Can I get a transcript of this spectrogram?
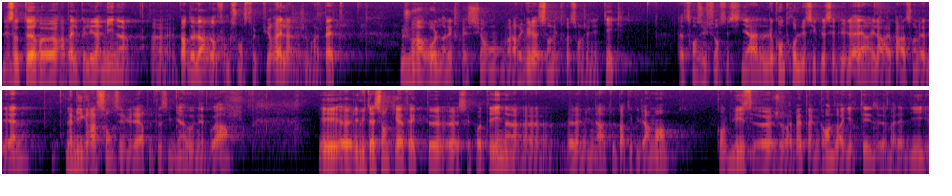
les auteurs rappellent que les lamines, euh, par-delà leur fonction structurelle, je me répète, joue un rôle dans, dans la régulation de l'expression génétique, la transduction du signal, le contrôle du cycle cellulaire et la réparation de l'ADN, la migration cellulaire tout aussi bien, vous venez de voir, et euh, les mutations qui affectent euh, ces protéines, euh, la lamina tout particulièrement, conduisent, je le répète, à une grande variété de maladies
